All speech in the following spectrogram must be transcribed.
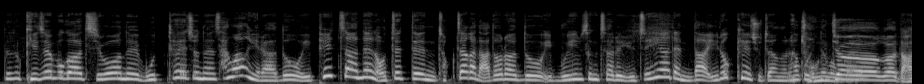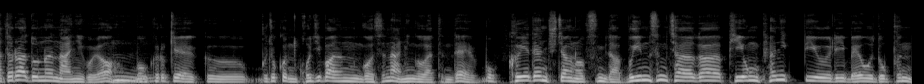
그래서 기재부가 지원을 못 해주는 상황이라도 이 필자는 어쨌든 적자가 나더라도 이 무임승차를 유지해야 된다 이렇게 주장을 하고 있는 건가요? 적자가 나더라도는 아니고요. 음. 뭐 그렇게 그 무조건 고집하는 것은 아닌 것 같은데 뭐 그에 대한 주장은 없습니다. 무임승차가 비용 편익 비율이 매우 높은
